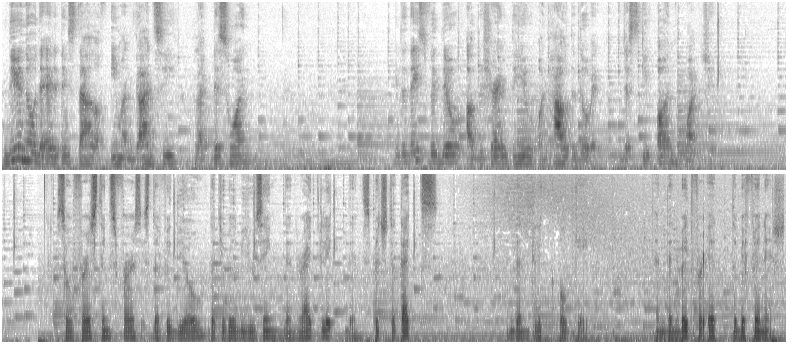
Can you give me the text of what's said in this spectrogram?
Do you know the editing style of Iman Gadzhi, like this one? In today's video, I'll be sharing to you on how to do it. Just keep on watching. So first things first is the video that you will be using, then right click, then speech to text, and then click OK. And then wait for it to be finished.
